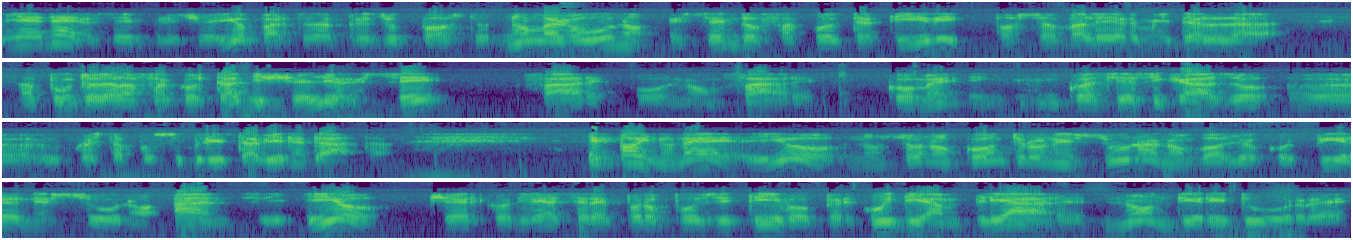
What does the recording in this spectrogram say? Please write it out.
mia idea è semplice, io parto dal presupposto, numero uno, essendo facoltativi, posso avvalermi del, appunto della facoltà di scegliere se fare o non fare, come in, qualsiasi caso eh, questa possibilità viene data. E poi non è, io non sono contro nessuno e non voglio colpire nessuno, anzi io cerco di essere propositivo, per cui di ampliare, non di ridurre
